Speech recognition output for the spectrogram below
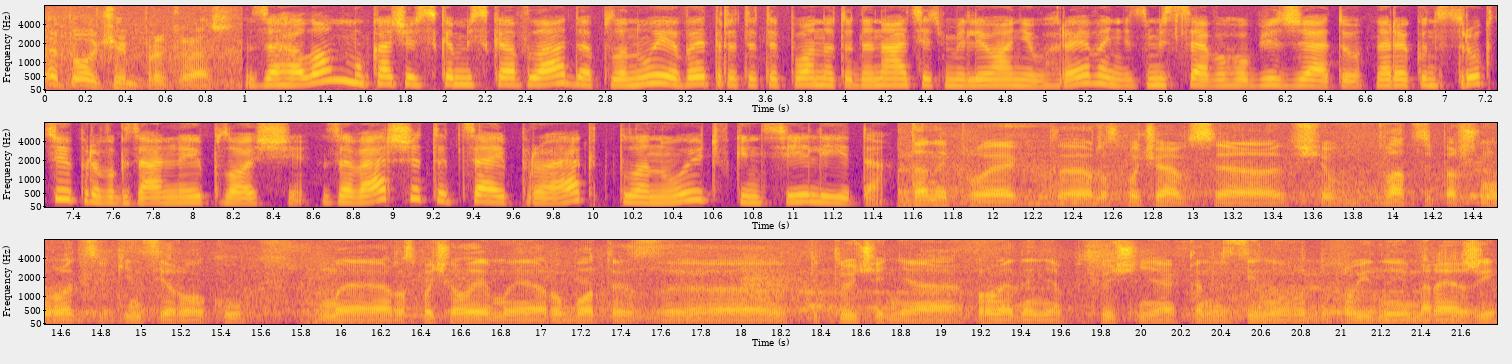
Це дуже прекрасно. Загалом Мукачівська міська влада планує витратити понад 11 мільйонів гривень з місцевого бюджету на реконструкцію привокзальної площі. Завершити цей проект планують в кінці літа. Даний проект е, розпочався ще в 2021 році, в кінці року. Ми розпочали ми роботи з е, підключення, проведення підключення каналізаційної водопровідної мережі.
